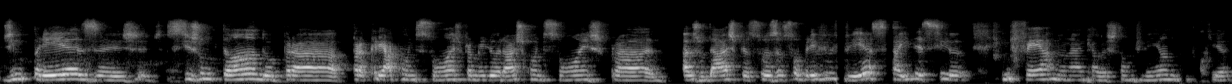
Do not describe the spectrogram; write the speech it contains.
de empresas se juntando para criar condições, para melhorar as condições, para ajudar as pessoas a sobreviver, a sair desse inferno né, que elas estão vivendo, porque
